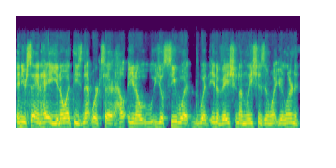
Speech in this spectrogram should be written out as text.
and you're saying hey you know what? These networks are how you know you'll see what what innovation unleashes and what you're learning.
